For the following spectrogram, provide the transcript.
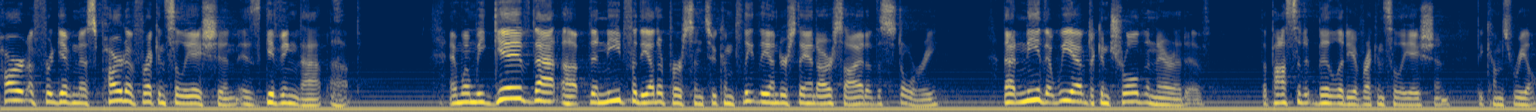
part of forgiveness, part of reconciliation is giving that up. And when we give that up, the need for the other person to completely understand our side of the story, that need that we have to control the narrative, the possibility of reconciliation becomes real.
